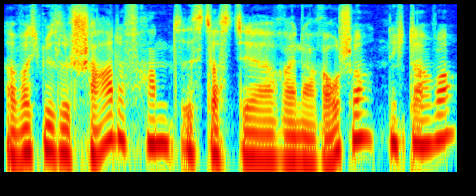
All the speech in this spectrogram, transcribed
Aber was ich ein bisschen schade fand, ist, dass der Rainer Rauscher nicht da war.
